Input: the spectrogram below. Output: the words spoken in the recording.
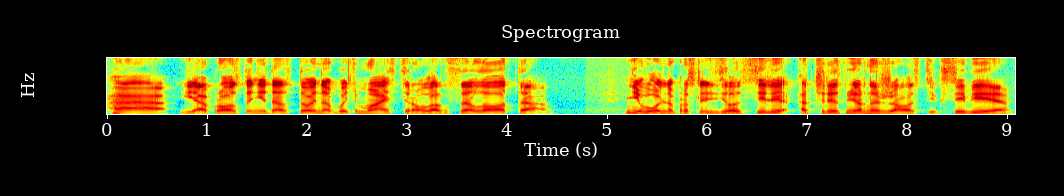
«Ха! Я просто недостойна быть мастером Ланселота!» Невольно проследила Силия от чрезмерной жалости к себе.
